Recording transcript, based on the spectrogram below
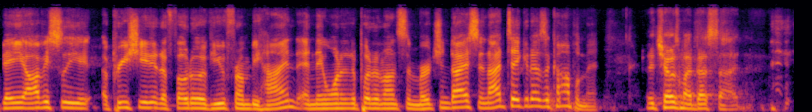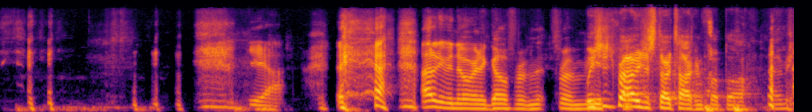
they obviously appreciated a photo of you from behind and they wanted to put it on some merchandise and I'd take it as a compliment. They chose my best side. yeah. I don't even know where to go from from We should probably just start talking football. I mean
